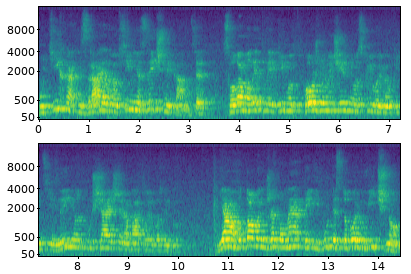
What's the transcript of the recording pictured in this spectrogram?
Утіха Ізраїлева всім язичникам. Це слова молитви, які ми кожну вечірню оспівуємо в кінці. Нині відпущаєш раба твою владику. Я готовий вже померти і бути з тобою вічно.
